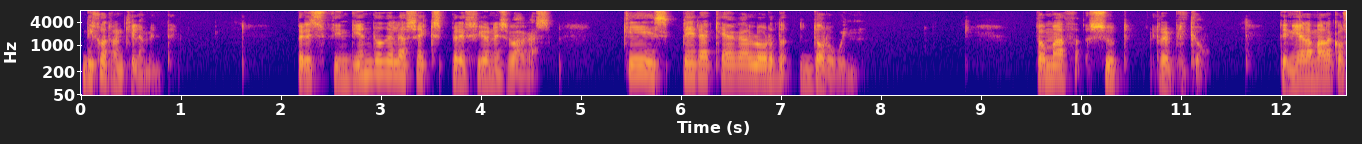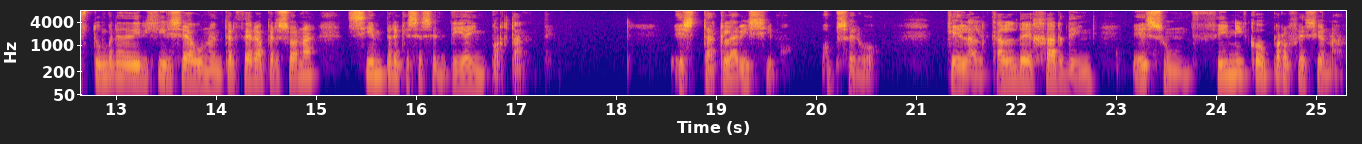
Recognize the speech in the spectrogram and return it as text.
Dijo tranquilamente prescindiendo de las expresiones vagas. ¿Qué espera que haga Lord Dorwin? Thomas Sutt replicó. Tenía la mala costumbre de dirigirse a uno en tercera persona siempre que se sentía importante. Está clarísimo, observó, que el alcalde Harding es un cínico profesional.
